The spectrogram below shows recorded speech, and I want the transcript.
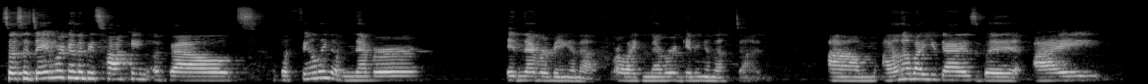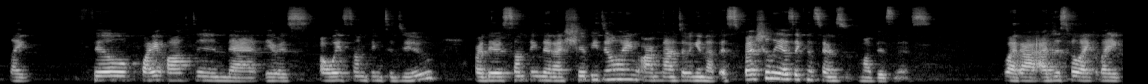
So today we're going to be talking about the feeling of never it never being enough or like never getting enough done. Um, I don't know about you guys, but I like feel quite often that there is always something to do or there's something that I should be doing or I'm not doing enough, especially as it concerns my business. Like I, I just feel like like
